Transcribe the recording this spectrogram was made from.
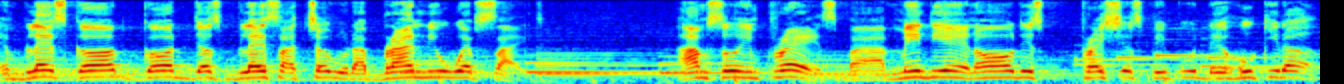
and bless God. God just bless our church with a brand new website. I'm so impressed by our media and all these precious people. They hook it up.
